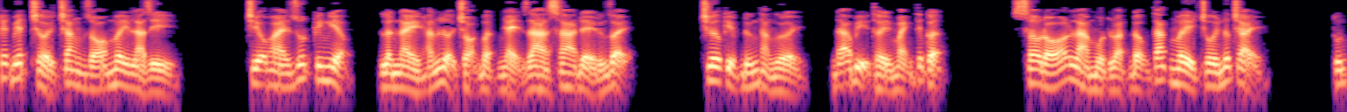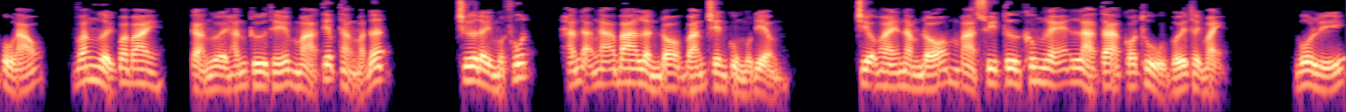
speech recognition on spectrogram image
hết biết trời trăng gió mây là gì. Triệu hoài rút kinh nghiệm, lần này hắn lựa chọn bật nhảy ra xa để đứng dậy chưa kịp đứng thẳng người, đã bị thầy mạnh tiếp cận. Sau đó là một loạt động tác mây trôi nước chảy. Tuấn cổ áo, văng người qua bay cả người hắn cứ thế mà tiếp thẳng mặt đất. Chưa đầy một phút, hắn đã ngã ba lần đo ván trên cùng một điểm. Triệu hoài nằm đó mà suy tư không lẽ là ta có thủ với thầy mạnh. Vô lý,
